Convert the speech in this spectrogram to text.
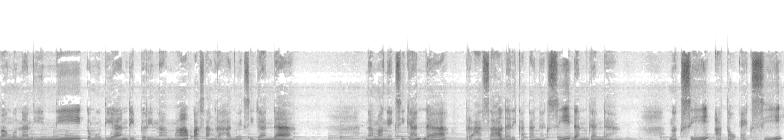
Bangunan ini kemudian diberi nama Pasanggrahan Ngeksi Ganda. Nama Ngeksi Ganda berasal dari kata ngeksi dan ganda. Ngeksi atau eksi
